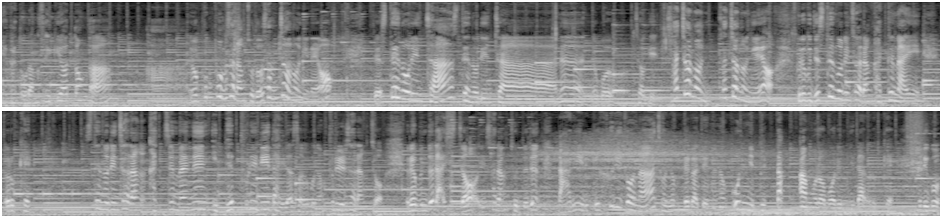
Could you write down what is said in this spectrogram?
얘가 노란색이었던가? 아, 요 폼폼 사랑초도 3,000원이네요. 이제 스테노린차, 스테노린차는 요거 저기 4,000원, 4,000원이에요. 그리고 이제 스테노린차랑 같은 아이 요렇게 스테노린차랑 같지만은 잎에 프릴이 달려서 요거는 프릴 사랑초. 여러분들 아시죠? 이 사랑초들은 날이 이렇게 흐리거나 저녁 때가 되면은 꽃잎을 딱 아물어 버립니다. 이렇게. 그리고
